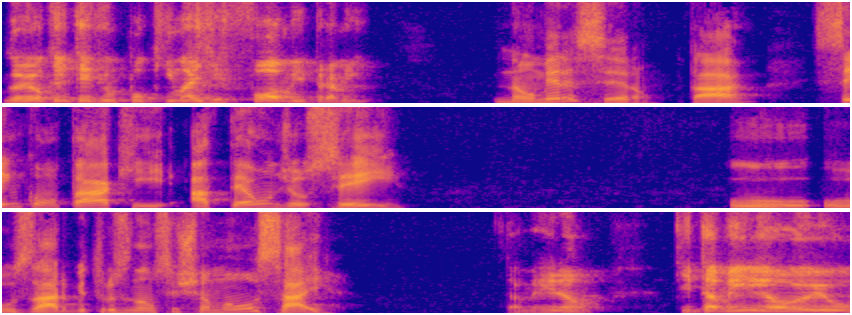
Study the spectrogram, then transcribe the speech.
Ganhou quem teve um pouquinho mais de fome para mim. Não mereceram, tá? Sem contar que, até onde eu sei, o, os árbitros não se chamam Osai. Também não. E também eu, eu,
